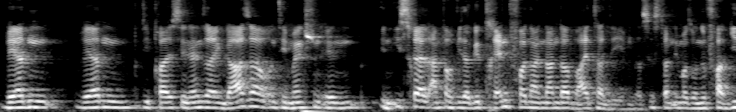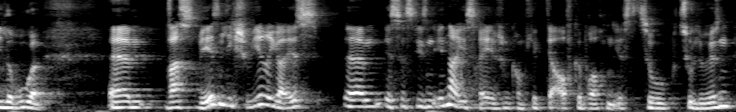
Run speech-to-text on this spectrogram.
werden, werden die Palästinenser in Gaza und die Menschen in, in Israel einfach wieder getrennt voneinander weiterleben. Das ist dann immer so eine fragile Ruhe. Ähm, was wesentlich schwieriger ist, ähm, ist es, diesen innerisraelischen Konflikt, der aufgebrochen ist, zu, zu lösen,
